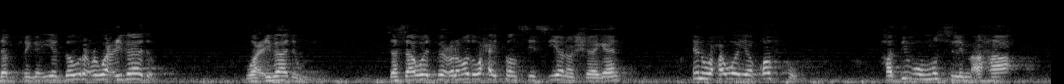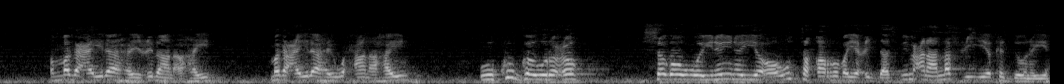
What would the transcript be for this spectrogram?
dabxiga iyo gawracu waa cibaado waa cibaado wey saas aaweed bay culammadu waxay tansiisiyeen oo sheegeen in waxa weeye qofku haddii uu muslim ahaa magaca ilaahay cidaan ahayn magaca ilaahay waxaan ahayn uu ku gowraco isagoo weynaynaya oo u taqarubaya ciddaas bimacnaa nafci iyo ka doonaya.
